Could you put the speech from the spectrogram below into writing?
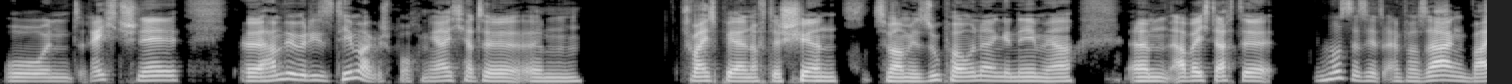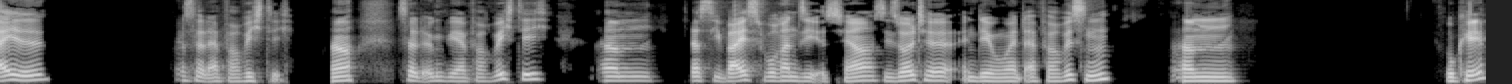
und recht schnell äh, haben wir über dieses Thema gesprochen. Ja, ich hatte ähm, Schweißperlen auf der Stirn, es war mir super unangenehm, ja, ähm, aber ich dachte, ich muss das jetzt einfach sagen, weil das ist halt einfach wichtig. Ja, ist halt irgendwie einfach wichtig, ähm, dass sie weiß, woran sie ist. Ja, sie sollte in dem Moment einfach wissen, ähm, okay,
